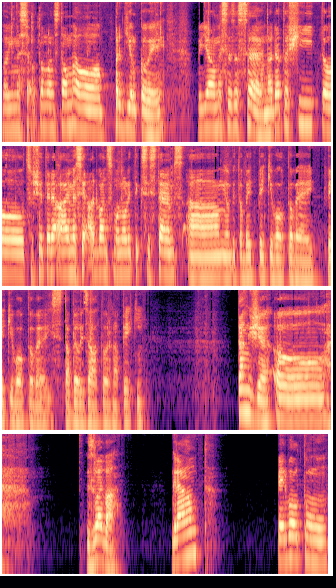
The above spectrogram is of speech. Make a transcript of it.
Bavíme se o tomhle tom o prdílkovi. Podíváme se zase na datasheet, to, což je teda AMS je Advanced Monolithic Systems a měl by to být 5V, 5V stabilizátor na pěti. Takže o, zleva ground 5V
